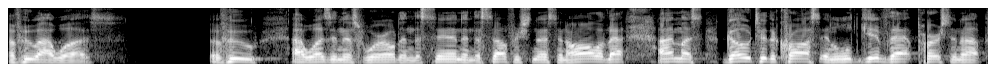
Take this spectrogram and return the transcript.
of who I was, of who I was in this world and the sin and the selfishness and all of that. I must go to the cross and give that person up.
